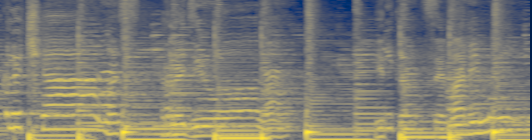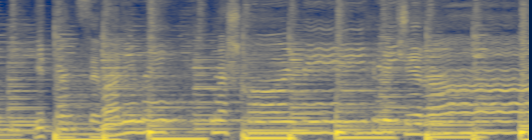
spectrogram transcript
Включалась радиола. И танцевали мы, и танцевали мы На школьных вечерах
